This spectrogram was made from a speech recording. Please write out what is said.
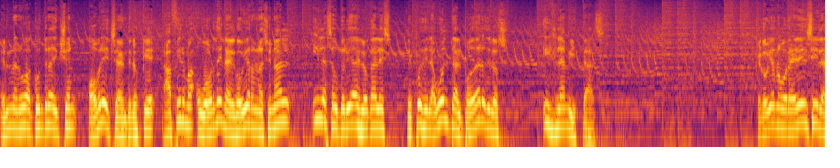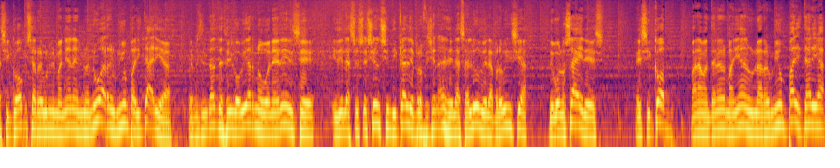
en una nueva contradicción o brecha entre los que afirma u ordena el gobierno nacional y las autoridades locales después de la vuelta al poder de los islamistas. El gobierno bonaerense y la CICOP se reúnen mañana en una nueva reunión paritaria. Representantes del gobierno bonaerense y de la Asociación Sindical de Profesionales de la Salud de la provincia de Buenos Aires, el CICOP, van a mantener mañana una reunión paritaria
